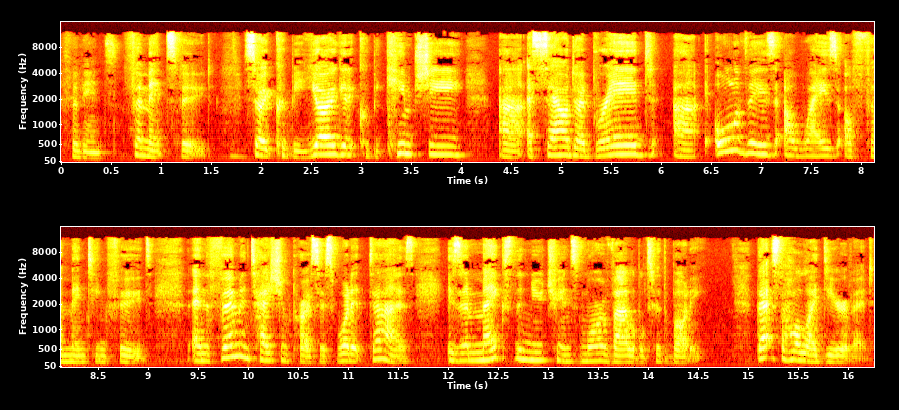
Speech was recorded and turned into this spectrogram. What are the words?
ferments. ferments food. So it could be yogurt, it could be kimchi, uh, a sourdough bread. Uh, all of these are ways of fermenting foods. And the fermentation process, what it does is it makes the nutrients more available to the body. That's the whole idea of it.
